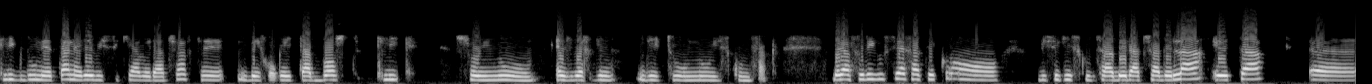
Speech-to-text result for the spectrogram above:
klikdunetan ere bizikia beratxa, ze behogeita bost klik soinu ezberdin ditu nu hizkuntzak. Beraz, hori guztia jateko bizikizkuntza beratsa dela, eta uh,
